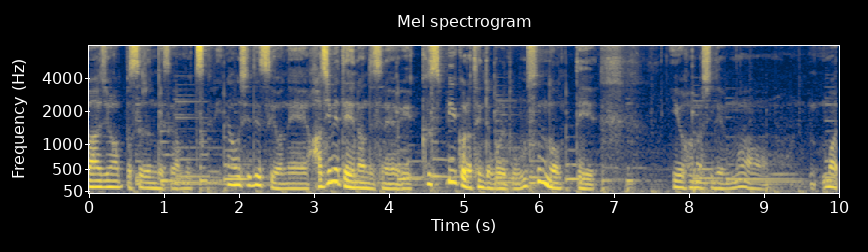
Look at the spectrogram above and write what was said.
バージョンアップするんですがもう作り直しですよね。初めてなんですね。XP から10ってこれどうすんのっていう話でまあまあ、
